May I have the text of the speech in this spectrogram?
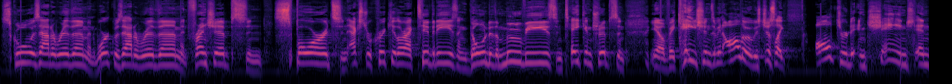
school was out of rhythm, and work was out of rhythm, and friendships, and sports, and extracurricular activities, and going to the movies, and taking trips, and you know, vacations. I mean, all of it was just like altered and changed. And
